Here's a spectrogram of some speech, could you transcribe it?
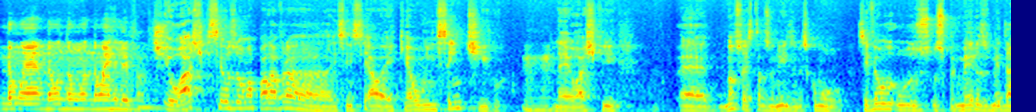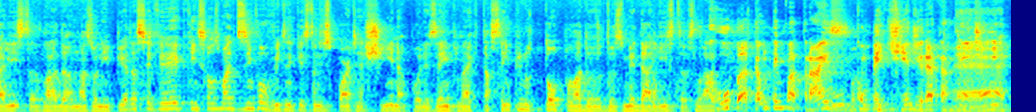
não é, não, não, não é relevante. Eu acho que você usou uma palavra essencial aí, que é o incentivo. Uhum. né? Eu acho que é, não só Estados Unidos, mas como você vê os, os primeiros medalhistas lá da- nas Olimpíadas, você vê quem são os mais desenvolvidos em questão de esporte, né? China, por exemplo, né? Que tá sempre no topo lá do- dos medalhistas lá. Cuba, até um tempo atrás, Cuba. competia diretamente. É.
